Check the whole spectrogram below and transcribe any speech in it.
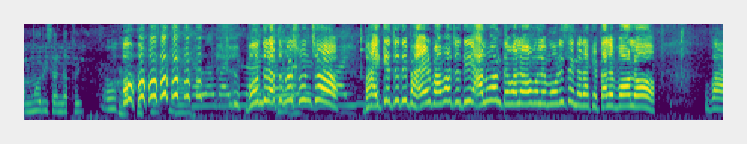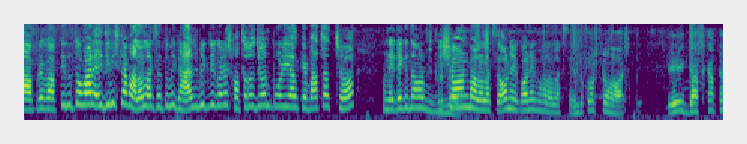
আমি মরি চাই না বন্ধুরা তোমরা শুনছো? ভাইকে যদি ভাইয়ের বাবা যদি আলু আনতে বলে ও বলে মরিচ এনে রাখে তাহলে বলো। বাপরে বাপ কিন্তু তোমার এই জিনিসটা ভালো লাগছে। তুমি ঘাস বিক্রি করে সতেরো জন পরিয়ালকে বাঁচাচ্ছ মানে এটা কিন্তু আমার ভীষণ ভালো লাগছে অনেক অনেক ভালো লাগছে। কিন্তু কষ্ট হয় এই গাছ কাটতে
